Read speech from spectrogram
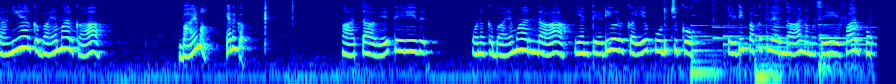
தனியா இருக்க பயமா இருக்கா? பயமா? எனக்கு? பார்த்தாவே தெரியுது. உனக்கு பயமா இருந்தா என் டெடியோட கையை பிடிச்சிக்கோ. டெடி பக்கத்துல இருந்தா நம்ம சேஃபா இருப்போம்.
